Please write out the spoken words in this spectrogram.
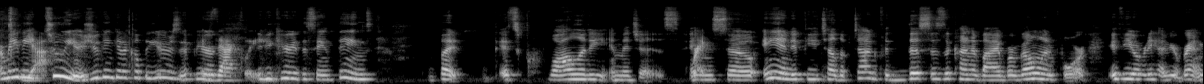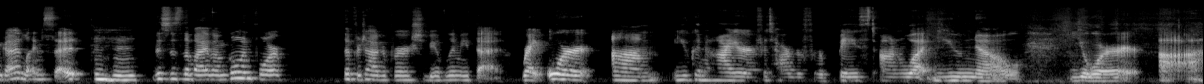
or maybe Yeah. two years you can get a couple years if you're Exactly. if you carry the same things but it's quality images Right. and so and if you tell the photographer this is the kind of vibe we're going for if you already have your brand guidelines set mm-hmm. this is the vibe I'm going for, the photographer should be able to meet that. Right. Or um, you can hire a photographer based on what you know your uh,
